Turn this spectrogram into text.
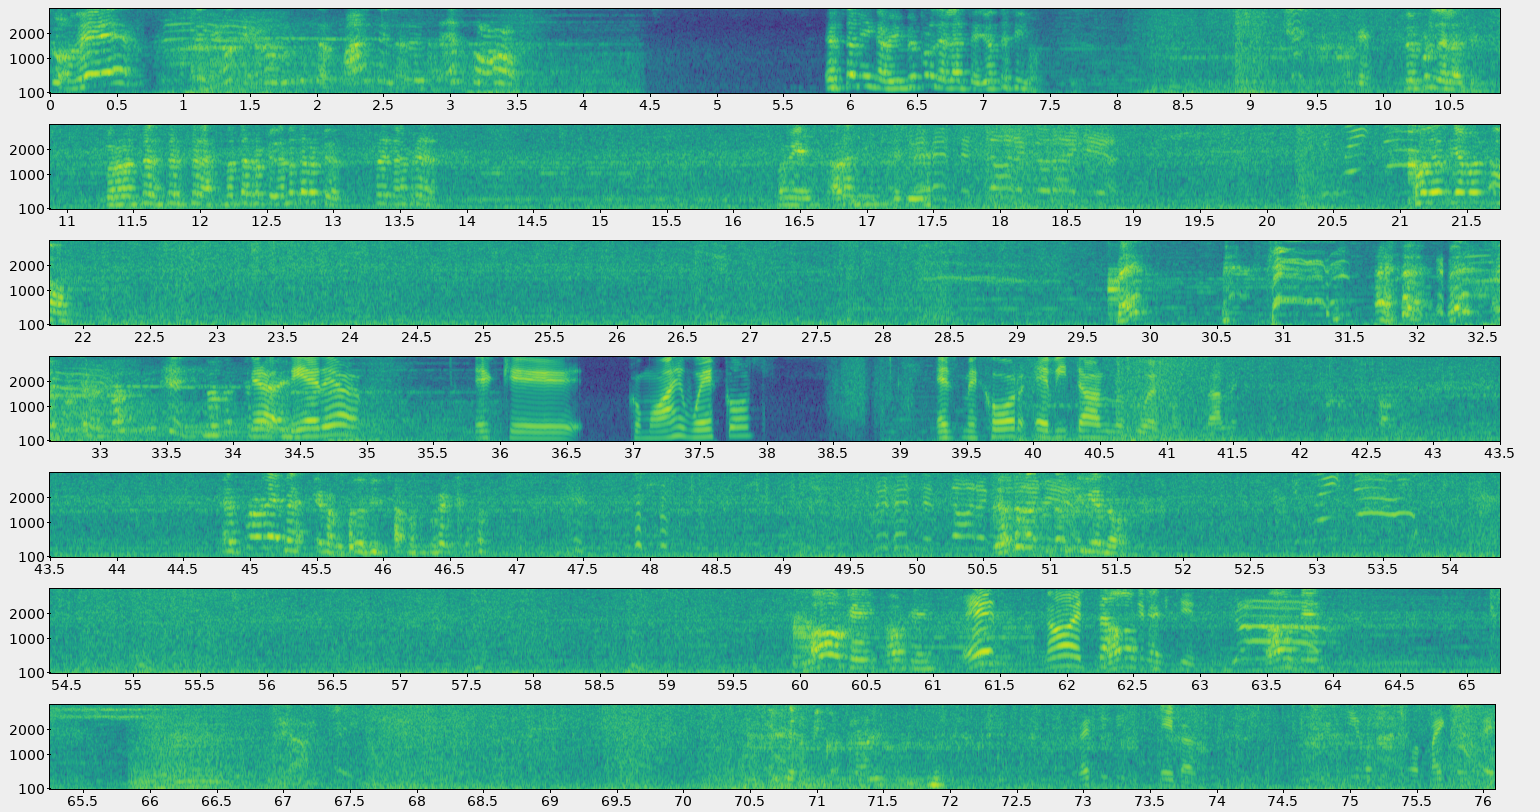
¡Joder! Te digo que no me gusta esta parte, la detesto. Está bien, Gaby, ve por delante, yo te sigo. Ok, ve por delante. Pero espera, espera, espera, no te rápido, no te rápido. Frena, frena. Muy bien, ahora sí, idea! Joder, ya vol- oh. ¿Ves? ¿Ves? Es lo que me pasa. No sé qué mira, mi idea es que como hay huecos, es mejor evitar los huecos, ¿vale? El problema es que no puedo evitar los huecos. Yo good solo te estoy idea! siguiendo. Ah, ok, ok. ¿Es? No, es tan Ah, ok. difícil. Ah, ok. Ese es mi control. Resident Evil. Por Michael Bay.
